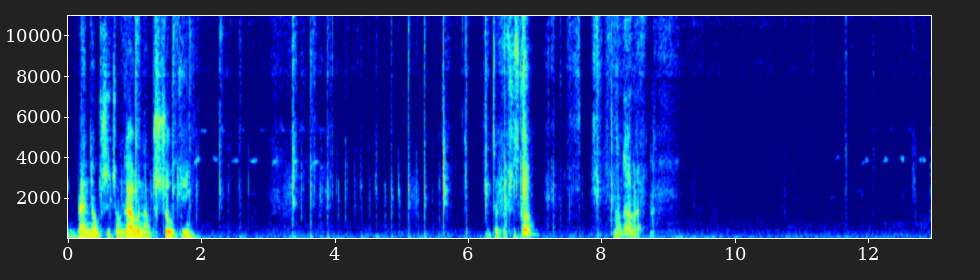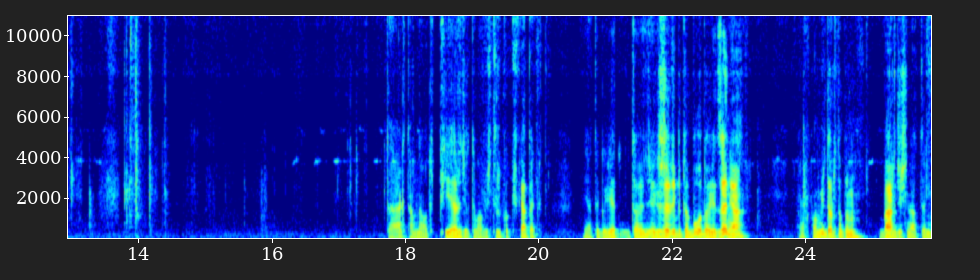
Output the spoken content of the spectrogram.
Będą przyciągały nam pszczółki. I co to wszystko? No dobra. Tak, tam na odpierdziel to ma być tylko kwiatek. Ja tego je... to jeżeli by to było do jedzenia, jak pomidor, to bym bardziej się na tym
